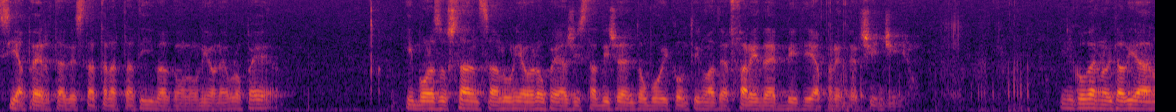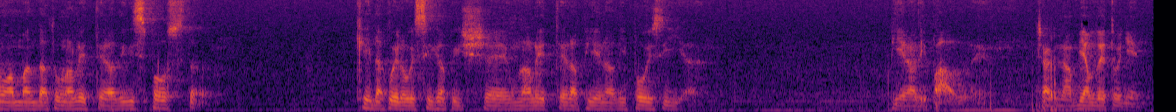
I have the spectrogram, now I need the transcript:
sia aperta questa trattativa con l'Unione Europea. In buona sostanza l'Unione Europea ci sta dicendo voi continuate a fare i debiti e a prenderci in giro. Il governo italiano ha mandato una lettera di risposta che da quello che si capisce è una lettera piena di poesia, piena di palle, cioè non abbiamo detto niente.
